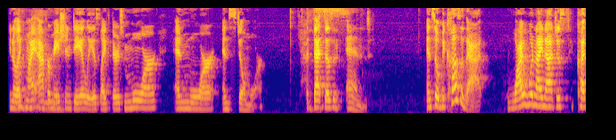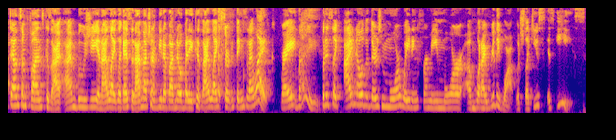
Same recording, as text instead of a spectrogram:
you know like mm-hmm. my affirmation daily is like there's more and more and still more. Yes. That doesn't end. And so because of that, why wouldn't I not just cut down some funds? Because I'm bougie and I like, like I said, I'm not trying to beat up on nobody because I like certain things that I like, right? Right. But it's like I know that there's more waiting for me, more of what I really want, which, like you, is ease.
